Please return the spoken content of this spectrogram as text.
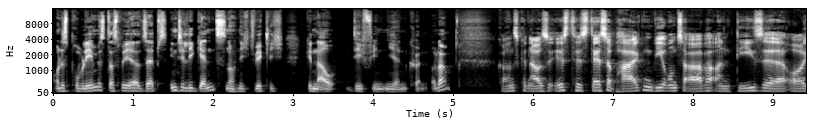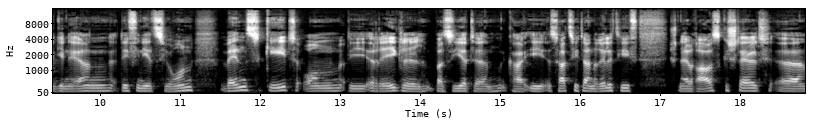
und das Problem ist, dass wir ja selbst Intelligenz noch nicht wirklich genau definieren können, oder? Ganz genau so ist es. Deshalb halten wir uns aber an diese originären Definition, wenn es geht um die regelbasierte KI. Es hat sich dann relativ schnell herausgestellt, äh,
